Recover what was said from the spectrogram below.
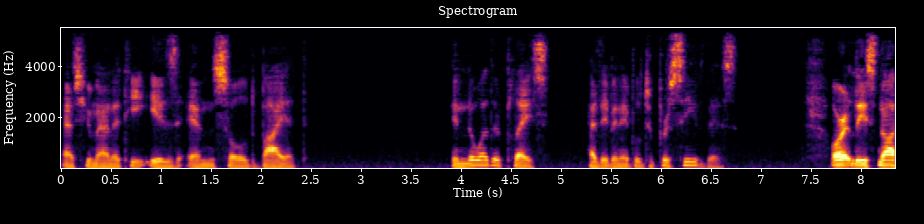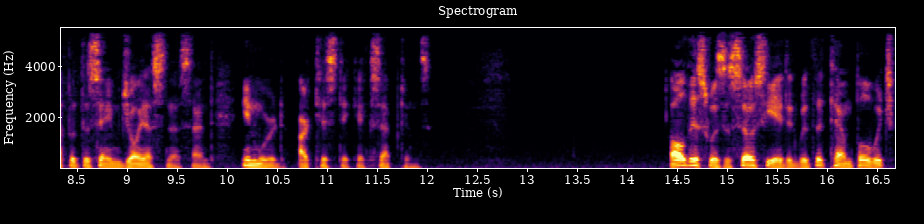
as humanity is ensouled by it. In no other place had they been able to perceive this, or at least not with the same joyousness and inward artistic acceptance. All this was associated with the temple, which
